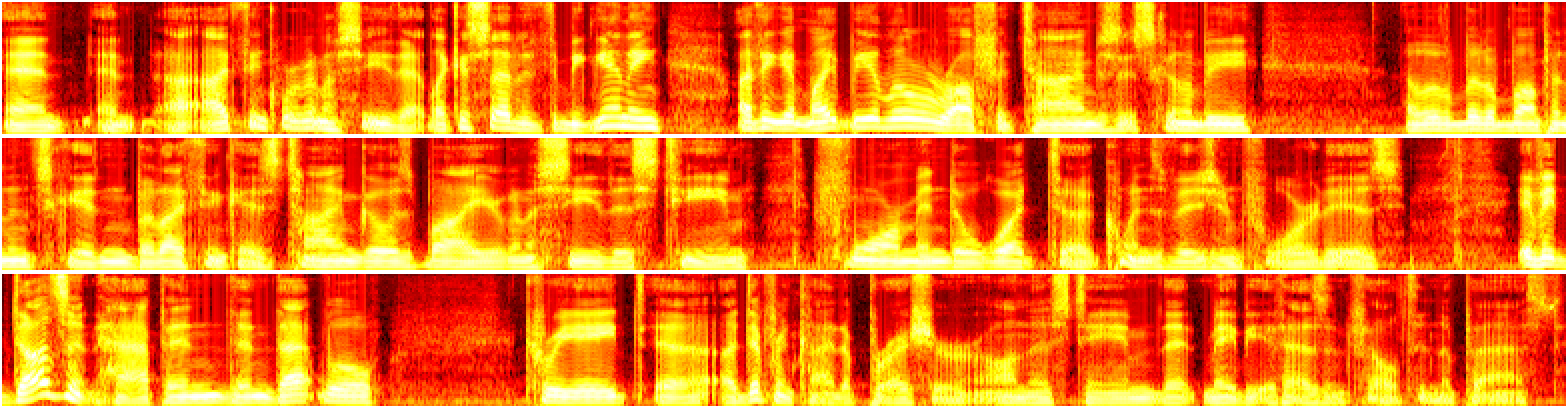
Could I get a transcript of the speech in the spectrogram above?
And and I I think we're going to see that. Like I said at the beginning, I think it might be a little rough at times. It's going to be a little bit of bumping and skidding, but I think as time goes by, you're going to see this team form into what uh, Quinn's vision for it is. If it doesn't happen, then that will create uh, a different kind of pressure on this team that maybe it hasn't felt in the past.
